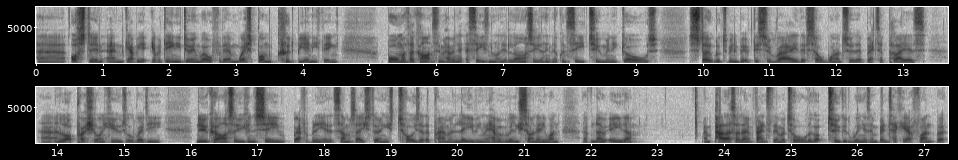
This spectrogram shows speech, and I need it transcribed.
uh, Austin, and Gabbi- Gabbiadini doing well for them. West Brom could be anything. Bournemouth, I can't see them having a season like they did last season. I think they'll concede too many goals. Stoke look to be in a bit of disarray. They've sold one or two of their better players, uh, and a lot of pressure on Hughes already. Newcastle, you can see Rafa Benitez at some stage throwing his toys at the pram and leaving. They haven't really signed anyone of note either. And Palace, I don't fancy them at all. They've got two good wingers in Benteke up front, but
